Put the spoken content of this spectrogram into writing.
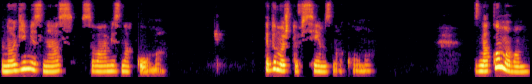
многим из нас с вами знакомо. Я думаю, что всем знакомо. Знакомо вам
